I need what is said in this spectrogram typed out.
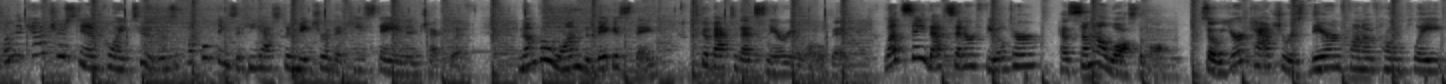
from the catcher's standpoint too, there's a couple things that he has to make sure that he's staying in check with. Number one, the biggest thing, go back to that scenario a little bit. Let's say that center fielder has somehow lost the ball. So your catcher is there in front of home plate.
